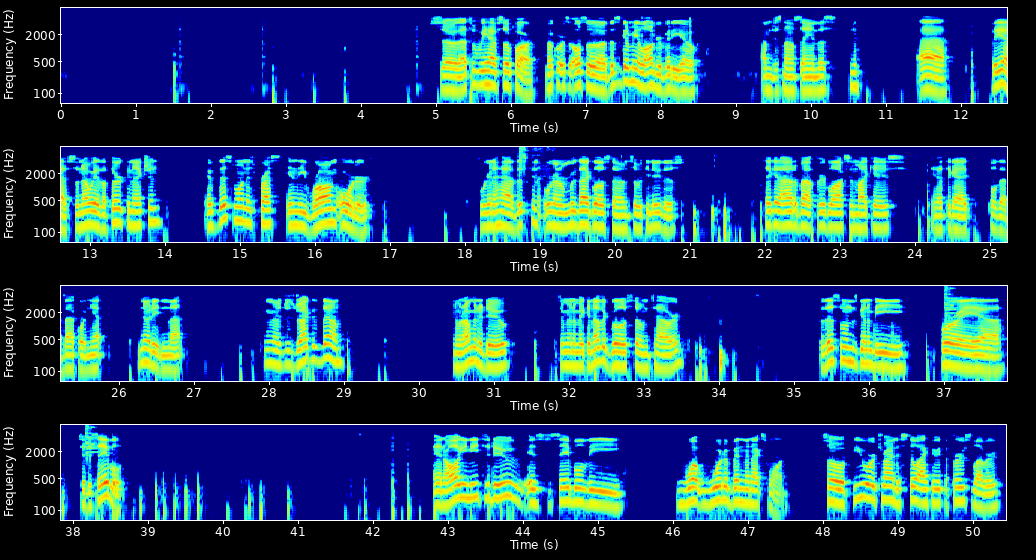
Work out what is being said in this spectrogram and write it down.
So that's what we have so far. And of course, also, uh, this is going to be a longer video. I'm just now saying this. uh, but yeah, so now we have the third connection. If this one is pressed in the wrong order, we're to have this, we're to remove that glowstone so we can do this. Take it out about three blocks in my case. Yeah, I think I pulled that back one. Yep. No needing that. I'm to just drag this down. And what I'm to do is I'm to make another glowstone tower. But this one's gonna be for a uh, to disable. And all you need to do is disable the what would have been the next one. So if you are trying to still activate the first lever,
